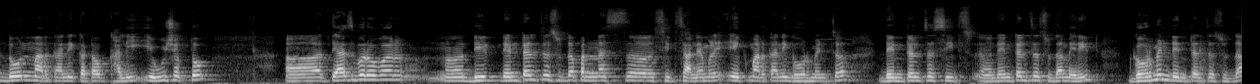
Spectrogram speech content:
दोन मार्काने कट ऑफ खाली येऊ शकतो. त्याचबरोबर अ, डी डेंटलचं सुद्धा पन्नास सीट्स आल्यामुळे एक मार्काने गव्हर्मेंटचं डेंटलचं सीट्स डेंटलचंसुद्धा डेंटलचं सुद्धा मेरिट गव्हर्मेंट डेंटलचं सुद्धा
